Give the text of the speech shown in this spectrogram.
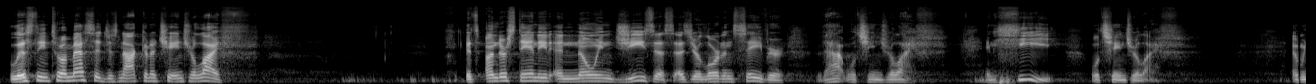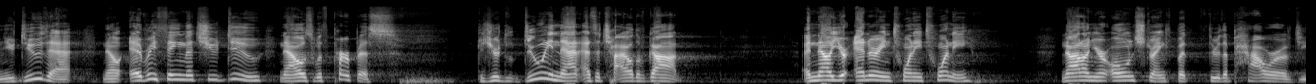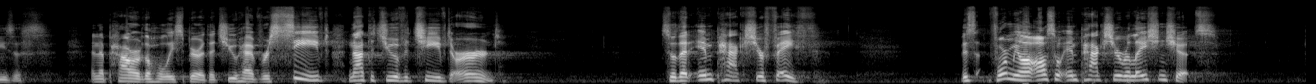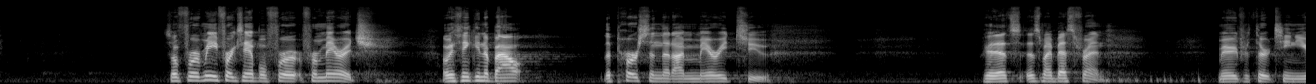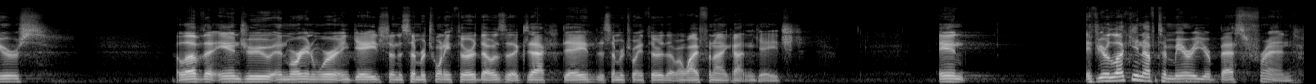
Listening to a message is not going to change your life. It's understanding and knowing Jesus as your Lord and Savior that will change your life. And He will change your life. And when you do that, now everything that you do now is with purpose because you're doing that as a child of God. And now you're entering 2020 not on your own strength, but through the power of Jesus and the power of the Holy Spirit that you have received, not that you have achieved or earned. So that impacts your faith. This formula also impacts your relationships. So, for me, for example, for, for marriage, are we thinking about the person that I'm married to? Okay, that's, that's my best friend. Married for 13 years. I love that Andrew and Morgan were engaged on December 23rd. That was the exact day, December 23rd, that my wife and I got engaged. And if you're lucky enough to marry your best friend,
